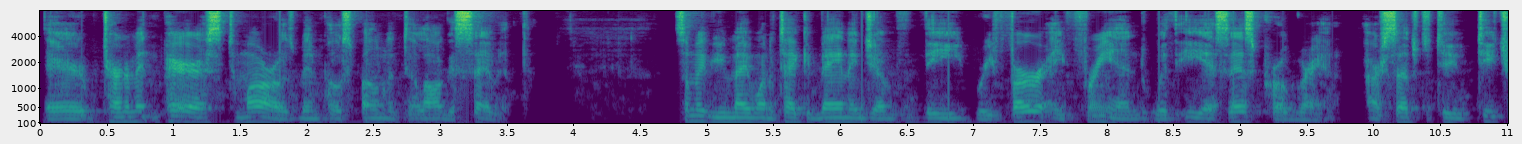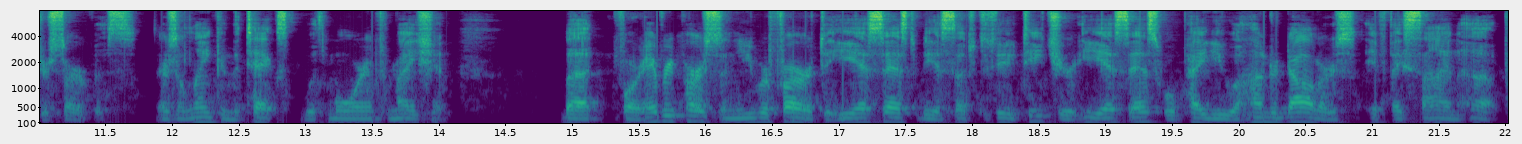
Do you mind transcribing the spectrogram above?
Their tournament in Paris tomorrow has been postponed until August 7th. Some of you may want to take advantage of the Refer a Friend with ESS program, our substitute teacher service. There's a link in the text with more information. But for every person you refer to ESS to be a substitute teacher, ESS will pay you $100 if they sign up.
